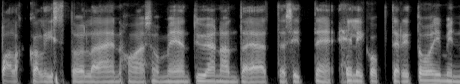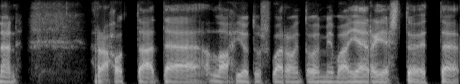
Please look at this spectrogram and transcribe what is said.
palkkalistoilla. NHS on meidän työnantaja, että sitten helikopteritoiminnan rahoittaa tämä lahjoitusvaroin toimiva järjestö, että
